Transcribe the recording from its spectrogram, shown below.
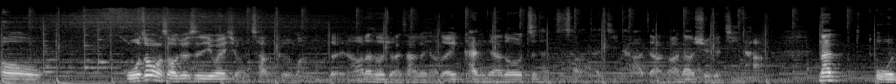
后国中的时候就是因为喜欢唱歌嘛，对，然后那时候喜欢唱歌，想说，哎、看人家都自弹自唱弹吉他这样，然后那要学个吉他。那我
